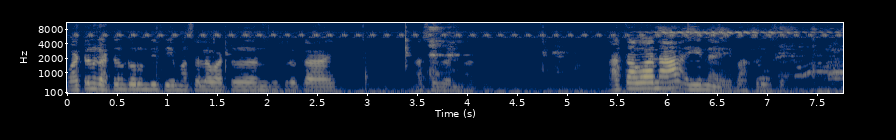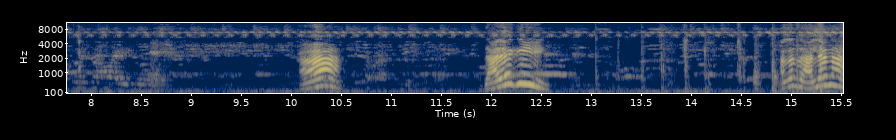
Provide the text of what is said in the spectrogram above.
वाटण घाटण करून देते मसाला वाटण दुसरं काय असं करणार. आता वा ना हे नाही भाकरीचं. हा? झाल्या की? अगं झाल्या ना.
